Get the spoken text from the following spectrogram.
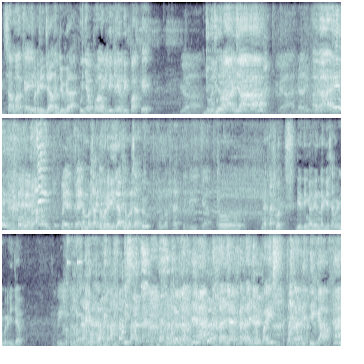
sama kayak Berhijab punya- juga. Punya pola Berhijab. pikir dipakai. Ya. Jujur ada. aja. Ya ada itu. Ay, Bet, bet. Nomor satu berhijab, nomor satu. Nomor satu di hijab. Oh, nggak takut ditinggalin lagi sama yang berhijab. Tapi dengarnya katanya katanya Pais pernah ditinggalkan.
